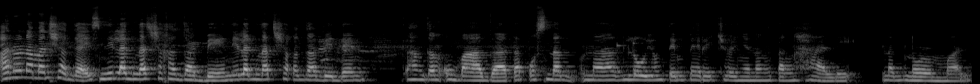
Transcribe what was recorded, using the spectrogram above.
ano naman siya guys, nilagnat siya kagabi. Nilagnat siya kagabi then hanggang umaga. Tapos nag, nag-low yung temperature niya ng tanghali. Nag-normal.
